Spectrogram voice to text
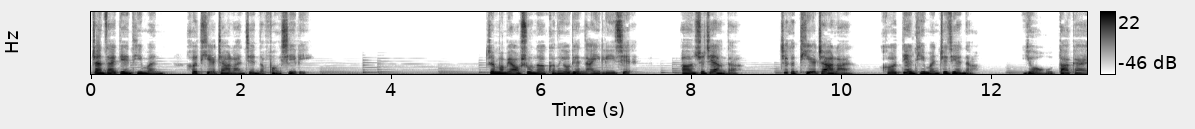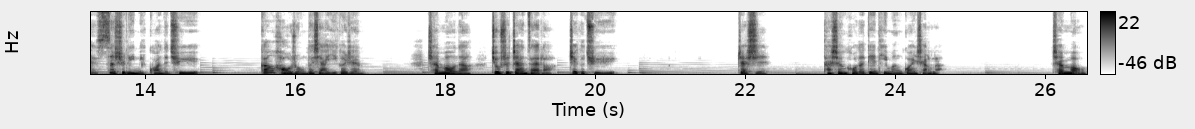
站在电梯门和铁栅栏间的缝隙里。这么描述呢，可能有点难以理解。嗯，是这样的，这个铁栅栏。和电梯门之间呢，有大概四十厘米宽的区域，刚好容得下一个人。陈某呢，就是站在了这个区域。这时，他身后的电梯门关上了，陈某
